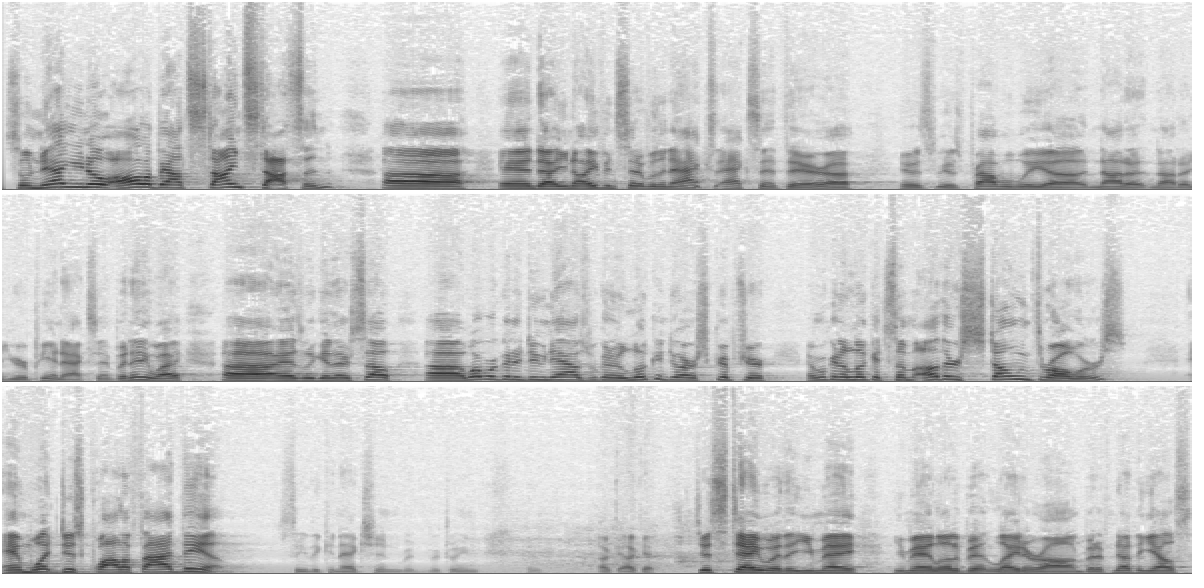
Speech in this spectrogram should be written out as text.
So now you know all about Steinsassen. Uh, and, uh, you know, I even said it with an ac- accent there. Uh, it was, it was probably uh, not, a, not a European accent. But anyway, uh, as we get there. So, uh, what we're going to do now is we're going to look into our scripture and we're going to look at some other stone throwers and what disqualified them. See the connection between. Okay, okay. Just stay with it. You may, you may a little bit later on. But if nothing else,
